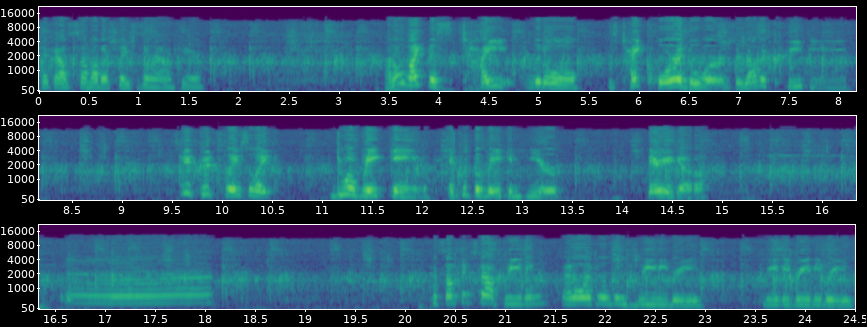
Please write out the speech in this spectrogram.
check out some other places around here. I don't like this tight little, these tight corridors. They're rather creepy. This would be a good place to, like, do a rake game and put the rake in here. There you go. Uh, could something stop breathing? I don't like when things breathy breathe. Breathy, breathy, breathe.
